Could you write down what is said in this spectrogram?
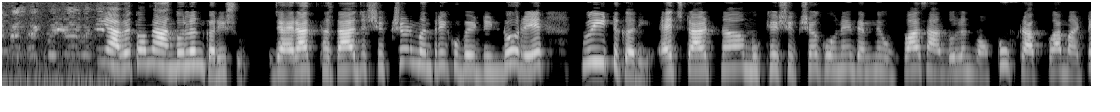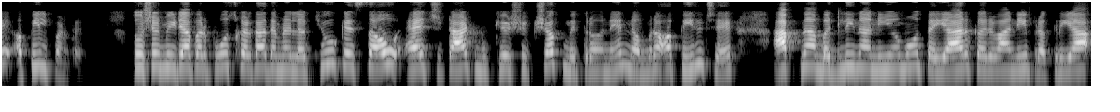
નહીં આવે તો અમે આંદોલન કરીશું. જાહેરાત થતાં જ શિક્ષણ મંત્રી કુબેર ડિંડોરે ટ્વીટ કરી. એચ ટાટના મુખ્ય શિક્ષકોને તેમને ઉપવાસ આંદોલન મોકૂફ રાખવા માટે અપીલ પણ કરી. સોશિયલ મીડિયા પર પોસ્ટ કરતા તેમણે લખ્યું કે, સૌ એચ ટાટ મુખ્ય શિક્ષક મિત્રોને નમ્ર અપીલ છે. આપના બદલીના નિયમો તૈયાર કરવાની પ્રક્રિયા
